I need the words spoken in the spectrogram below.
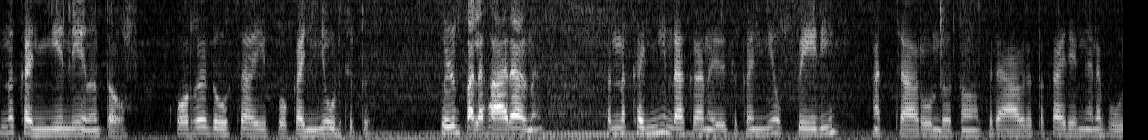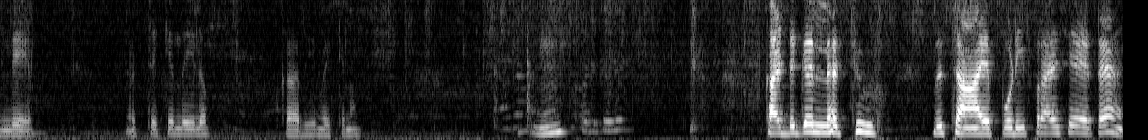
ഇന്ന് കഞ്ഞി തന്നെയാണ് കേട്ടോ. കുറേ ദിവസമായി ഇപ്പോൾ കഞ്ഞി കുടിച്ചിട്ട്. ഇപ്പോഴും പലഹാരമാണ്. അപ്പം ഇന്ന് കഞ്ഞി ഉണ്ടാക്കാമെന്ന് വിചാരിച്ചു. കഞ്ഞി ഉപ്പേരിയും അച്ചാറും ഉണ്ട് കേട്ടോ. അപ്പോൾ രാവിലത്തെ കാര്യം എങ്ങനെ പോവില്ലേ? ഉച്ചയ്ക്ക് എന്തെങ്കിലും കറിയും വെക്കണം. കടുകല്ല അച്ചു ഇത് ചായപ്പൊടി. ഇപ്രാവശ്യം ഏട്ടാണ്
